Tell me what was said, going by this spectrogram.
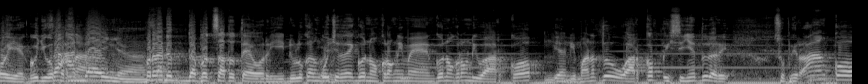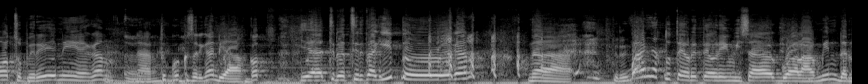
Oh iya, gue juga pernah. Seandainya. Pernah dap- dapat satu teori. Dulu kan gue ceritanya gue nongkrong nih men. Gue nongkrong di warkop. Yang di mana tuh warkop isinya tuh dari supir angkot, supir ini ya kan. Nah tuh gue keseringan di angkot. Ya cerita-cerita gitu ya kan. Nah banyak tuh teori-teori yang bisa gue alamin dan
